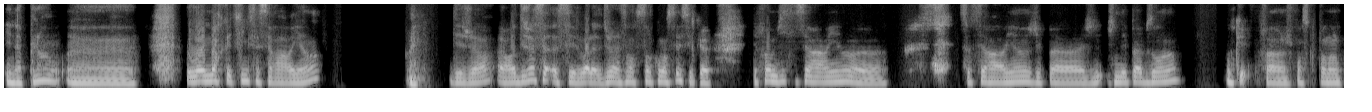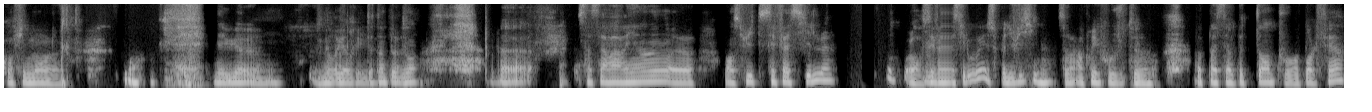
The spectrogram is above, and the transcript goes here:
Il y en a plein. le web marketing, ça sert à rien déjà. Alors déjà, c'est voilà, déjà sans, commencer, c'est que des fois on me dit ça sert à rien, euh, ça sert à rien, j'ai pas, je n'ai pas besoin. Ok. Enfin, je pense que pendant le confinement, euh, bon, il y a eu, euh, peut-être un peu besoin. Euh, ça sert à rien. Euh, ensuite, c'est facile. Alors c'est mm. facile, oui, c'est pas difficile. Hein. Après, il faut juste passer un peu de temps pour pour le faire.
